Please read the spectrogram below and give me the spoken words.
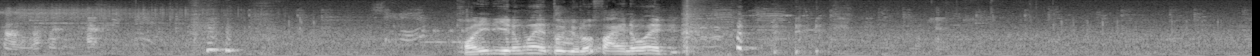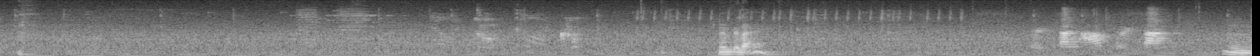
โอ้โหเป็นแค่ขอดีๆนะเว้ยตูอยู่รถไฟนะเว้ยดูไม่เป็นไร เปิดตังค์ครับเปิดตังค์ อืม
